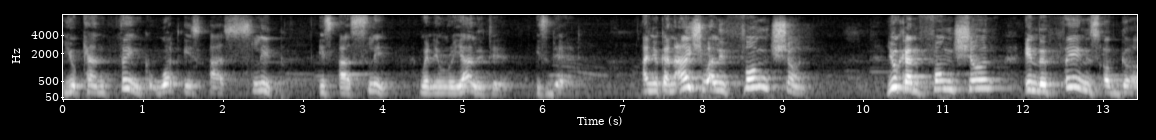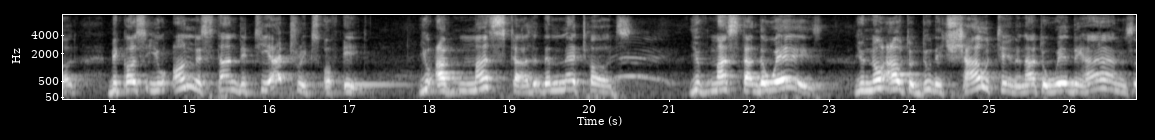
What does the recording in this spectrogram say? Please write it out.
you can think what is asleep is asleep when in reality is dead. And you can actually function. You can function in the things of God because you understand the theatrics of it. You have mastered the methods. You've mastered the ways. You know how to do the shouting and how to wave the hands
